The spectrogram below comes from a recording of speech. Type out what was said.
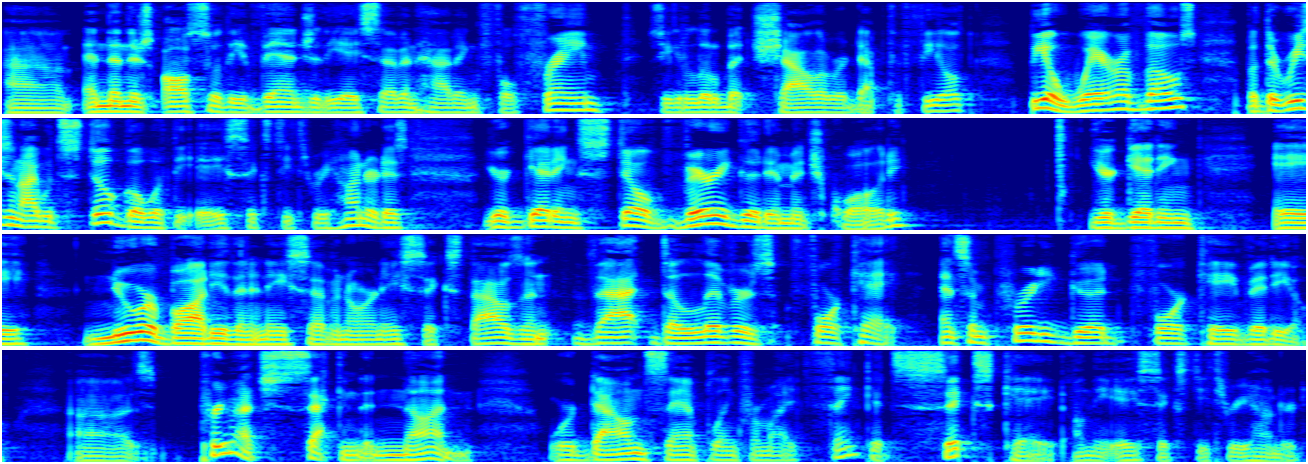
Um, and then there's also the advantage of the A7 having full frame, so you get a little bit shallower depth of field. Be aware of those, but the reason I would still go with the A6300 is you're getting still very good image quality. You're getting a newer body than an A7 or an A6000 that delivers 4K and some pretty good 4K video. Uh, pretty much second to none. We're downsampling from, I think it's 6K on the A6300.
